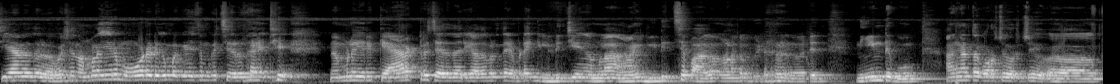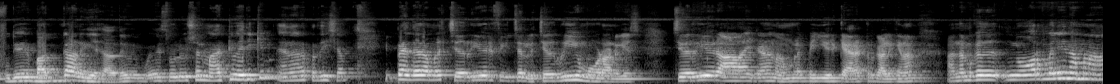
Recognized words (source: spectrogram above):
ചെയ്യാവുന്നതേ ഉള്ളൂ പക്ഷേ നമ്മൾ ഈ ഒരു മോഡ് എടുക്കുമ്പോൾ കേസ് നമുക്ക് ചെറുതായിട്ട് നമ്മൾ ഈ ഒരു ക്യാരക്ടർ ചെറുതായിരിക്കും. അതുപോലെ തന്നെ എവിടെയെങ്കിലും ഇടിച്ച് കഴിഞ്ഞാൽ നമ്മൾ ആ ഇടിച്ച ഭാഗങ്ങളൊക്കെ വിടുന്നത് മറ്റേ നീണ്ടു പോകും അങ്ങനത്തെ കുറച്ച് കുറച്ച് പുതിയൊരു ബഗ്ഗാണ് കേസ് അത് സൊല്യൂഷൻ മാറ്റുമായിരിക്കും എന്നാണ് പ്രതീക്ഷ. ഇപ്പോൾ എന്തായാലും നമ്മൾ ചെറിയൊരു ഫീച്ചറിൽ ചെറിയ മോഡാണ് കേസ് ചെറിയൊരാളായിട്ടാണ് നമ്മളിപ്പോൾ ഈ ഒരു ക്യാരക്ടർ കളിക്കണം. നമുക്ക് നോർമലി നമ്മൾ ആ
